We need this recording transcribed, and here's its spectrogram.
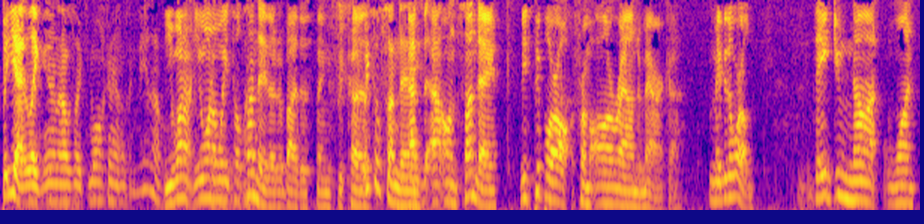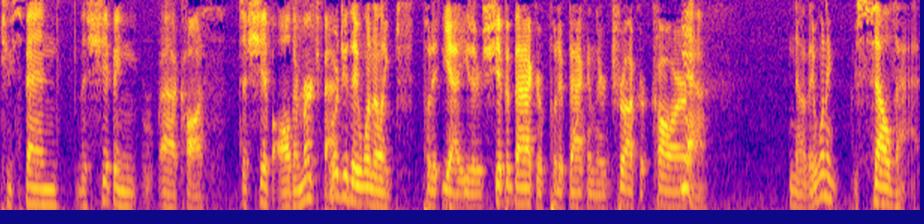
but yeah, like, and I was like walking around, I was like, man, I don't You want to you want to wait till Sunday though to buy those things because Wait till Sunday. at the, at- on Sunday these people are all from all around America, maybe the world. They do not want to spend the shipping uh, costs to ship all their merch back. Or do they want to like put it? Yeah, either ship it back or put it back in their truck or car. yeah, No, they want to sell that,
